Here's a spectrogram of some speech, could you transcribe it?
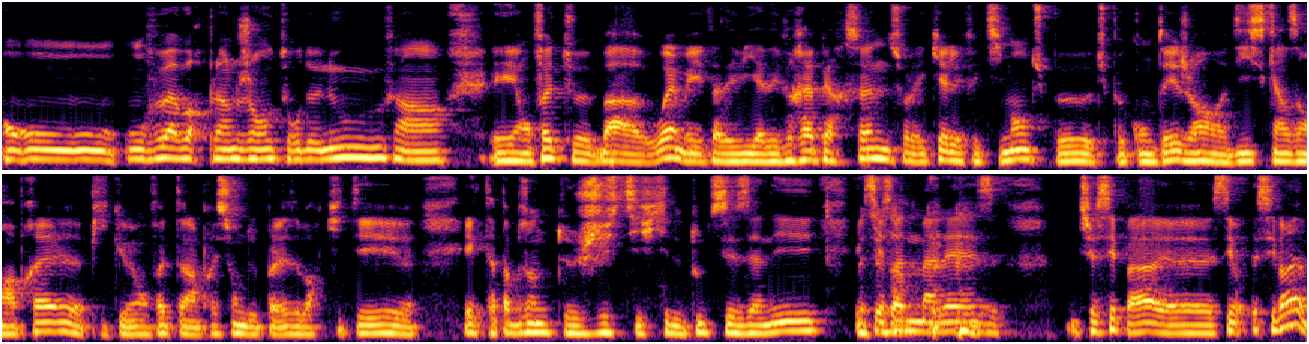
on, veut avoir plein de gens autour de nous. Enfin, et en fait, euh, bah ouais, mais il y a des vraies personnes sur lesquelles effectivement tu peux, tu peux compter genre 10, 15 ans après, puis que en fait t'as l'impression de ne pas les avoir quittés et que t'as pas besoin de te justifier de toutes ces années et qu'il n'y a pas de malaise. Je sais pas, euh, c'est vrai,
